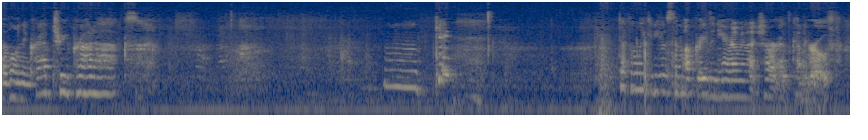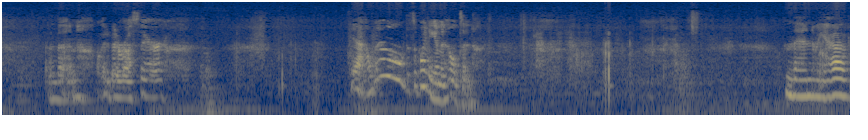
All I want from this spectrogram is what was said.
Evelyn and Crabtree products. Okay. Definitely could use some upgrades in here. I mean, that shower head's kind of gross. And then quite a bit of rust there. Yeah, a little disappointing in the Hilton. And then we have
